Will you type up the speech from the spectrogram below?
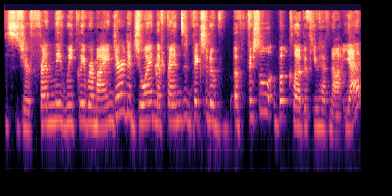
This is your friendly weekly reminder to join the Friends and Fiction official book club if you have not yet.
